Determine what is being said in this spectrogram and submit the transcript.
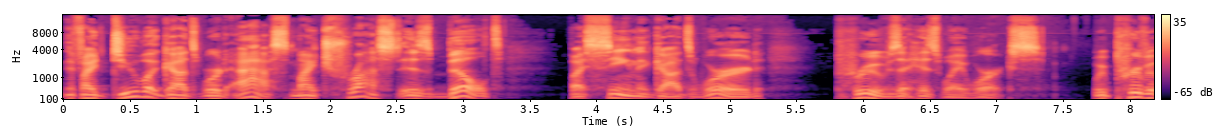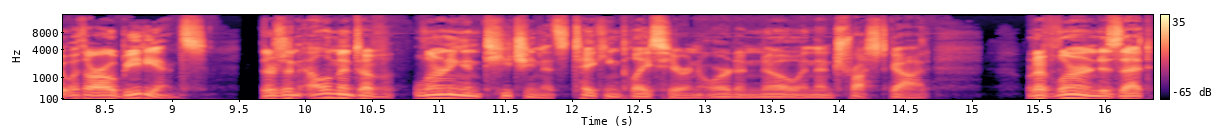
If I do what God's word asks, my trust is built by seeing that God's word proves that his way works. We prove it with our obedience. There's an element of learning and teaching that's taking place here in order to know and then trust God. What I've learned is that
